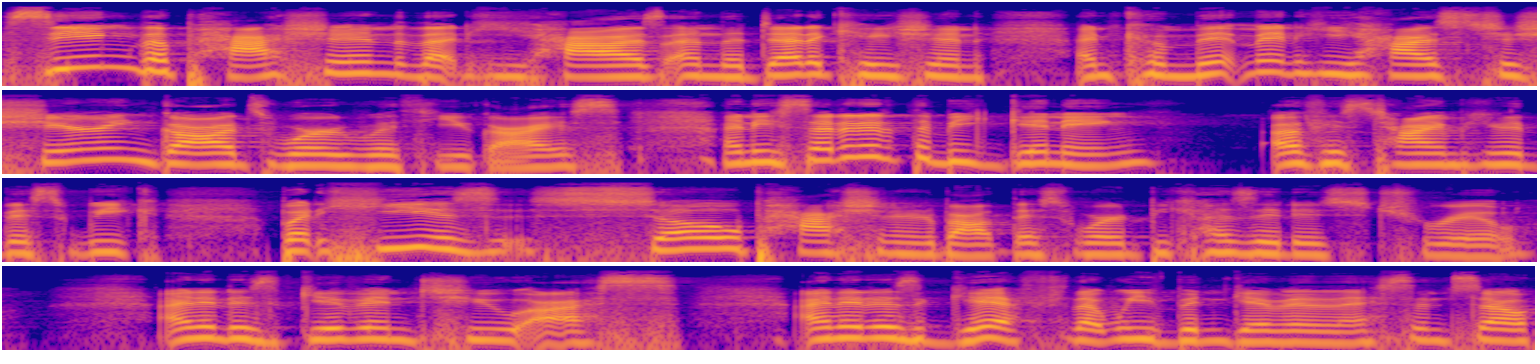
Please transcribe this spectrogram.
seeing the passion that he has and the dedication and commitment he has to sharing God's word with you guys. And he said it at the beginning of his time here this week, but he is so passionate about this word because it is true and it is given to us. And it is a gift that we've been given this. And so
